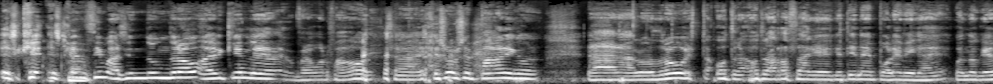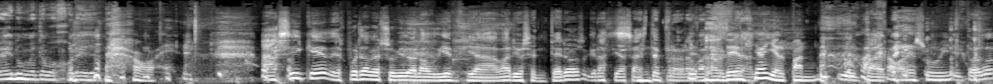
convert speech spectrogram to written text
es que, es que encima, siendo un draw, a ver quién le. Pero por favor, o sea, es que solo se pagan y con. Nada, nada, los draw es otra, otra raza que, que tiene polémica, ¿eh? Cuando queráis nos metemos con ella. Así que después de haber subido la audiencia a varios enteros, gracias a este programa. La audiencia y el pan. y el pan Acaba de subir. y todo,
